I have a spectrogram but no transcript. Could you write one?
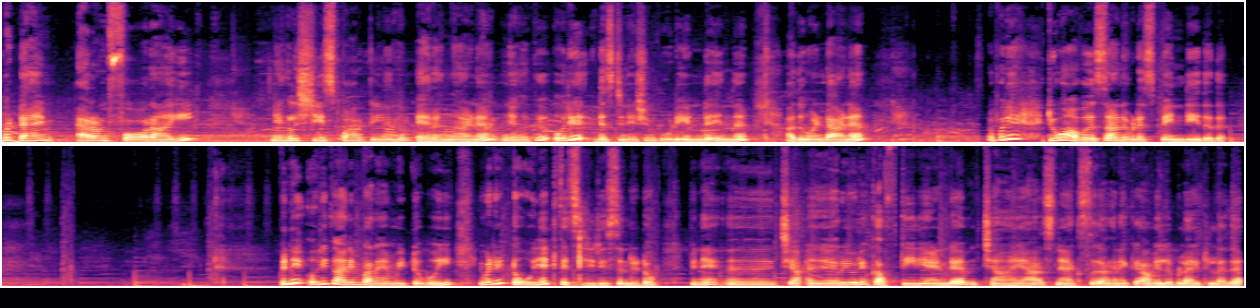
അപ്പോൾ ടൈം അറൗണ്ട് ഫോർ ആയി. ഞങ്ങൾ ഷീസ് പാർക്കിൽ നിന്നും ഇറങ്ങുകയാണ്. ഞങ്ങൾക്ക് ഒരു ഡെസ്റ്റിനേഷൻ കൂടി ഉണ്ട് ഇന്ന്. അതുകൊണ്ടാണ് അപ്പോൾ ഒരു ടു അവേഴ്സാണ് ഇവിടെ സ്പെൻഡ് ചെയ്തത്. പിന്നെ ഒരു കാര്യം പറയാൻ വിട്ടുപോയി. ഇവിടെ ടോയ്ലറ്റ് ഫെസിലിറ്റീസ് ഉണ്ട് കേട്ടോ പിന്നെ ചെറിയൊരു കഫ്തീരിയ ഉണ്ട്. ചായ സ്നാക്സ് അങ്ങനെയൊക്കെ അവൈലബിൾ ആയിട്ടുള്ളത്.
